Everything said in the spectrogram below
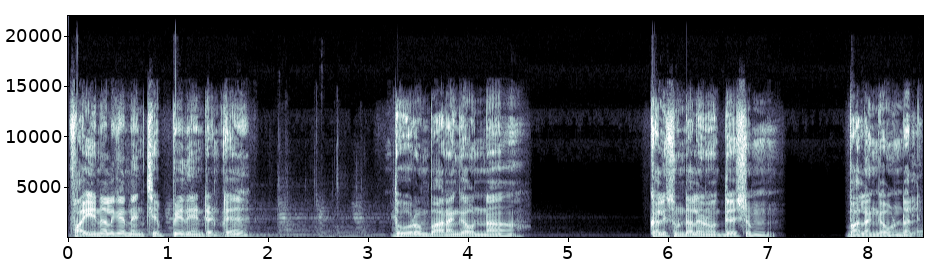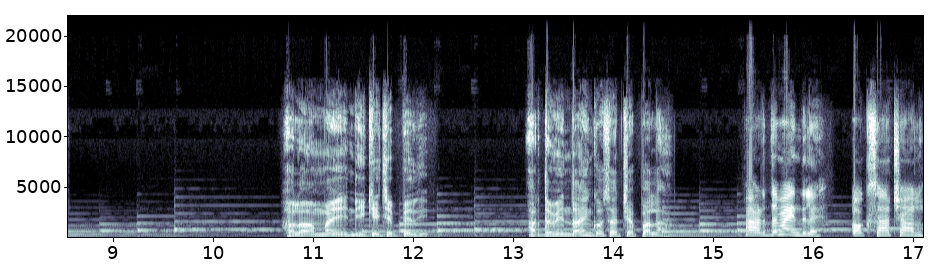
ఫైనల్గా నేను చెప్పేది ఏంటంటే దూరం భారంగా ఉన్నా కలిసి ఉండాలనే ఉద్దేశం బలంగా ఉండాలి. హలో అమ్మాయి నీకే చెప్పేది. అర్థమైందా? ఇంకోసారి చెప్పాలా? అర్థమైందిలే. ఒకసారి చాలు.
